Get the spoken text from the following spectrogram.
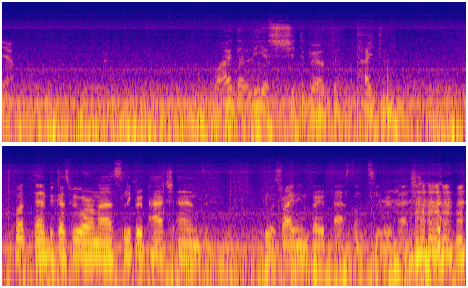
Yep. Why the rear seatbelt tighten? But uh, because we were on a slippery patch and he was riding very fast on the slippery patch.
